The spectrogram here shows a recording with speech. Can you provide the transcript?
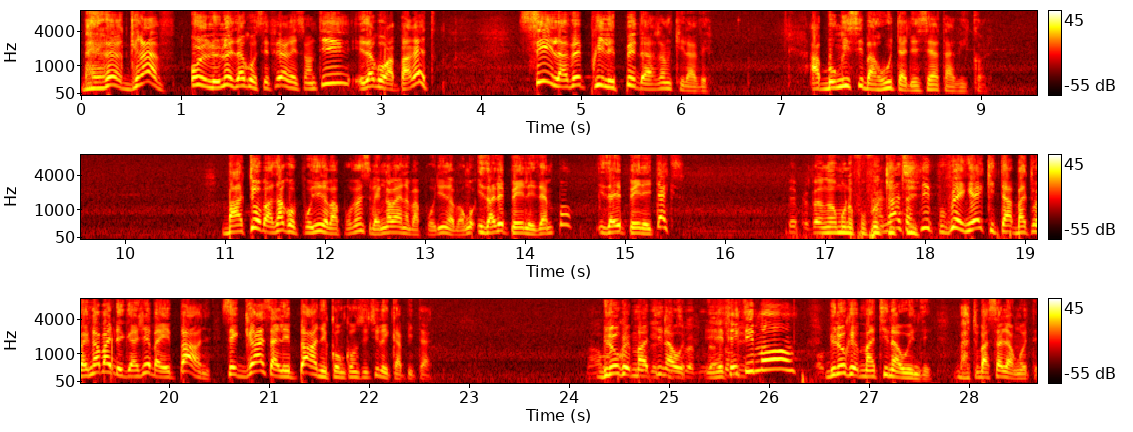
baerreur grave oyo lelo eza kose faire ressentir eza koapparaître s'il avait pris le peu d'argent qu'il avait abongisi baroute ya desserte agricole. Bato oyo baza koproduire na baprovince benga baya na baproduire na bango. Ils allaient payer les impôts ils allaient payer les taxes. C'est grâce à l'épargne qu'on constitue le capital biloko emati na we effectivement biloko emati na wenze bato basala yango te.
